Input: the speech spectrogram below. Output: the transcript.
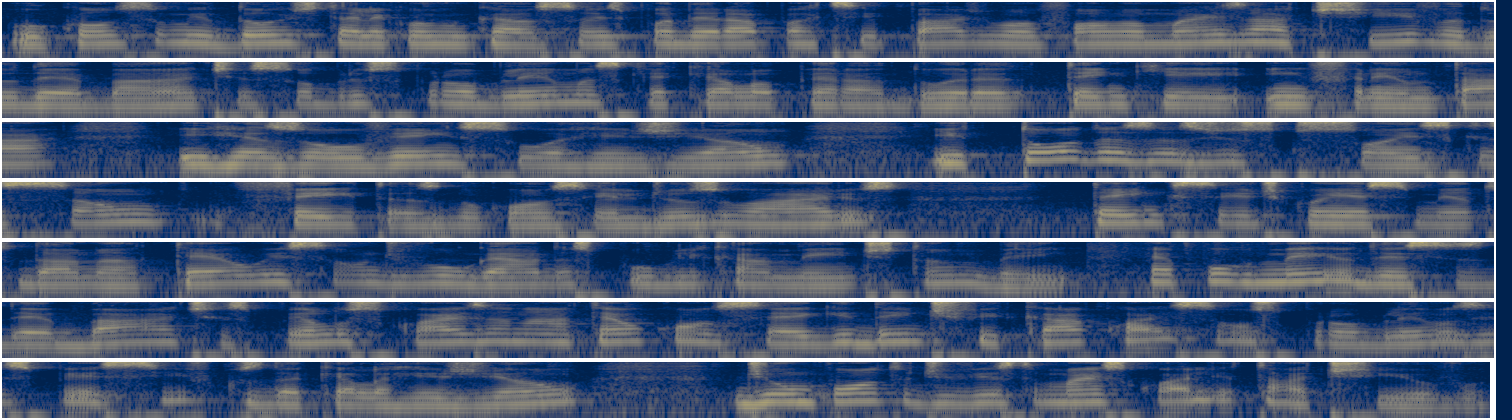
O consumidor de telecomunicações poderá participar de uma forma mais ativa do debate sobre os problemas que aquela operadora tem que enfrentar e resolver em sua região e todas as discussões que são feitas no Conselho de Usuários têm que ser de conhecimento da Anatel e são divulgadas publicamente também. É por meio desses debates pelos quais a Anatel consegue identificar quais são os problemas específicos daquela região de um ponto de vista mais qualitativo.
